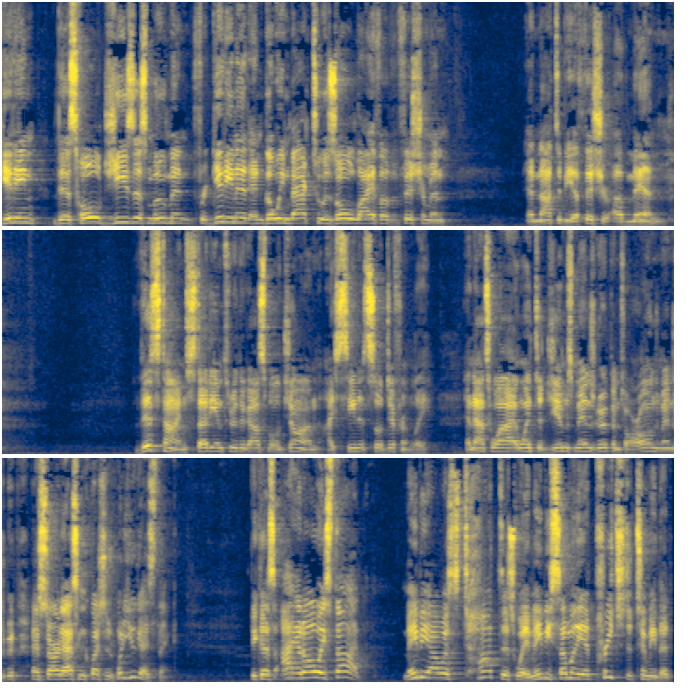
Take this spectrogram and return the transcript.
getting this whole Jesus movement, forgetting it, and going back to his old life of a fisherman and not to be a fisher of men. This time, studying through the Gospel of John, I seen it so differently. And that's why I went to Jim's men's group and to our own men's group and started asking questions. What do you guys think? Because I had always thought, maybe I was taught this way. Maybe somebody had preached it to me that,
